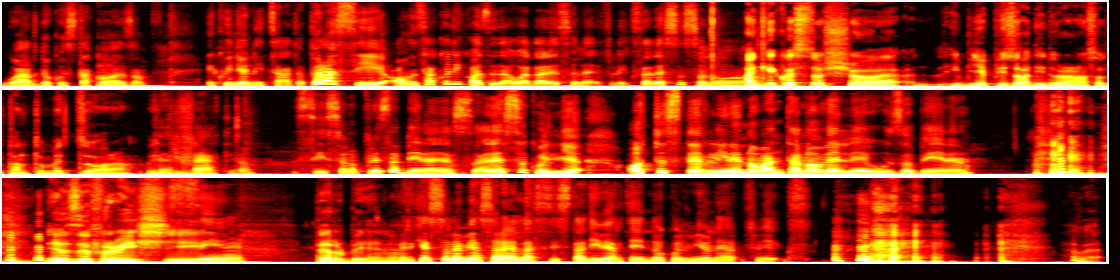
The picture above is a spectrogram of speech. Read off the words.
guardo questa cosa. E quindi ho iniziato. Però sì, ho un sacco di cose da guardare su Netflix. Adesso sono... Anche questo show, è- gli episodi durano soltanto mezz'ora, 20 Perfetto. Sì, sono presa bene adesso. Adesso quegli 8 sterline 99 le uso bene. Minuti. e usufruisci Sì, per bene. perché solo mia sorella si sta divertendo col mio Netflix. Vabbè,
